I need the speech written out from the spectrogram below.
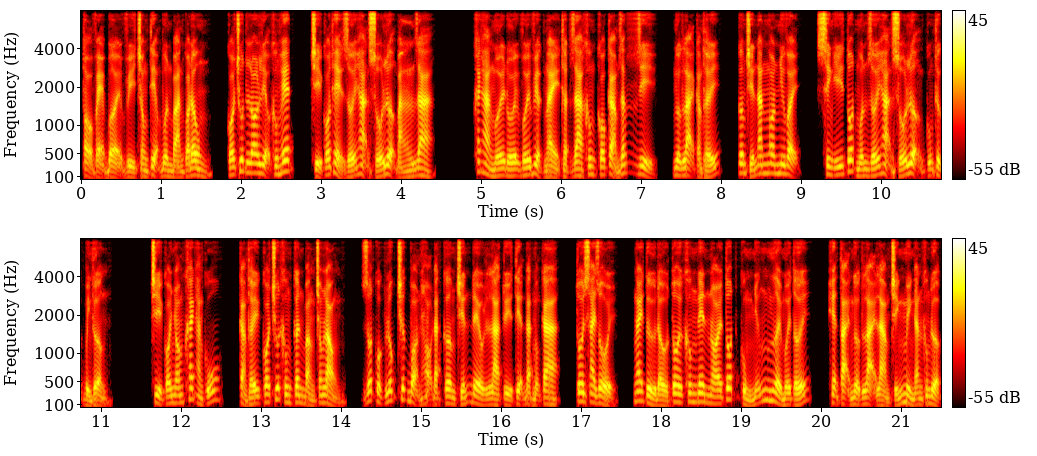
tỏ vẻ bởi vì trong tiệm buôn bán quá đông, có chút lo liệu không hết, chỉ có thể giới hạn số lượng bán ra khách hàng mới đối với việc này thật ra không có cảm giác gì, ngược lại cảm thấy, cơm chiến ăn ngon như vậy, sinh ý tốt muốn giới hạn số lượng cũng thực bình thường. Chỉ có nhóm khách hàng cũ, cảm thấy có chút không cân bằng trong lòng, rốt cuộc lúc trước bọn họ đặt cơm chiến đều là tùy tiện đặt một ca, tôi sai rồi, ngay từ đầu tôi không nên nói tốt cùng những người mới tới, hiện tại ngược lại làm chính mình ăn không được.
